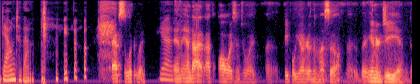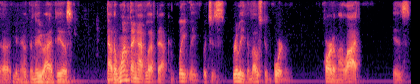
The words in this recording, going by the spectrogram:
down to them. Absolutely. Yes. And and I, have always enjoyed uh, people younger than myself, the, the energy and uh, you know the new ideas. Now, the one thing I've left out completely, which is really the most important part of my life, is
